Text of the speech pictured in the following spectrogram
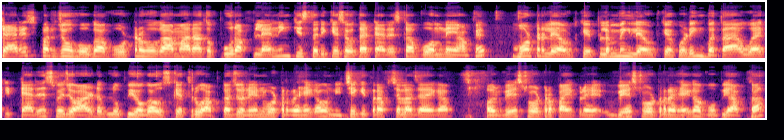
टेरेस पर जो होगा वोटर होगा हमारा तो पूरा प्लानिंग किस तरीके से होता है टेरेस का, वो हमने यहाँ पे वोटर लेआउट के प्लम्बिंग लेआउट के अकॉर्डिंग बताया हुआ है कि टेरेस पे जो आरडब्ल्यूपी होगा, उसके थ्रू आपका जो रेन वाटर रहेगा, वो नीचे की तरफ़ चला जाएगा और वेस्ट वाटर पाइप रहे वेस्ट वाटर रहेगा, वो भी आपका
